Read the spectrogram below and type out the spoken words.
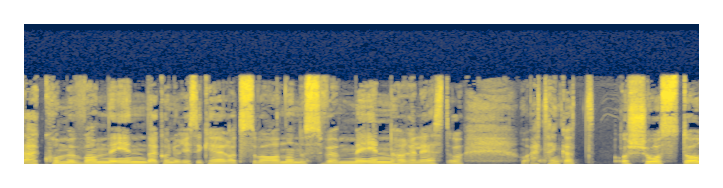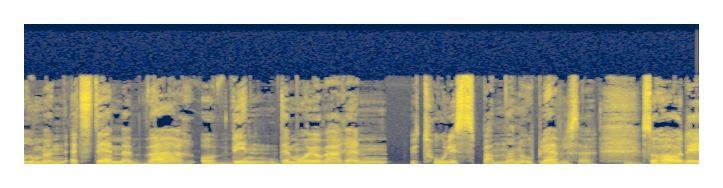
Der kommer vannet inn, der kan du risikere at svanene svømmer inn, har jeg lest. Og, og jeg tenker at å se stormen et sted med vær og vind, det må jo være en utrolig spennende opplevelse. Mm. Så har de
